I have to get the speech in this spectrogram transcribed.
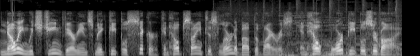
Knowing which gene variants make people sicker can help scientists learn about the virus and help more people survive.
